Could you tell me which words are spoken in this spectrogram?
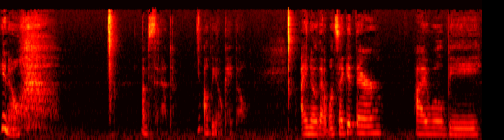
you know, I'm sad. I'll be okay though. I know that once I get there, I will be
